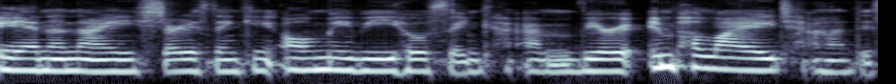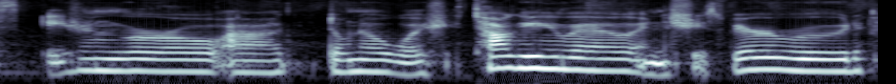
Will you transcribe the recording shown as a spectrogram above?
and then I started thinking, oh, maybe he'll think I'm very impolite. Uh, this Asian girl uh, don't know what she's talking about, and she's very rude.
